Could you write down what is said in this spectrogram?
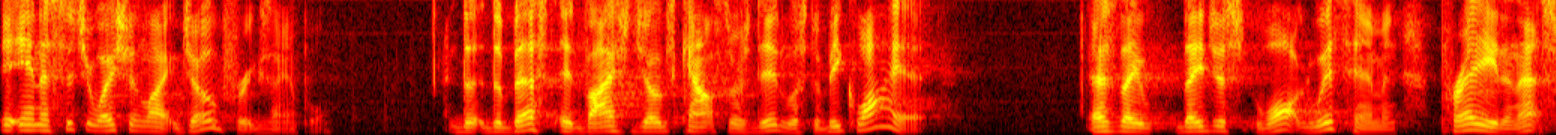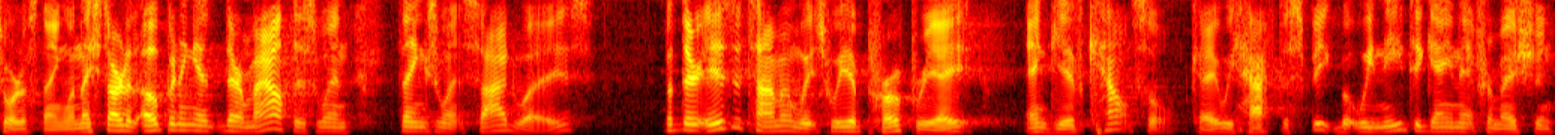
In a situation like Job, for example, the, the best advice Job's counselors did was to be quiet as they, they just walked with him and prayed and that sort of thing. When they started opening their mouth is when things went sideways. But there is a time in which we appropriate and give counsel. Okay, we have to speak, but we need to gain information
